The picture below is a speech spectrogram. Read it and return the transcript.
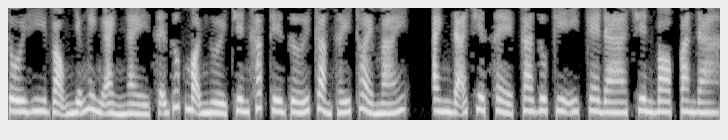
Tôi hy vọng những hình ảnh này sẽ giúp mọi người trên khắp thế giới cảm thấy thoải mái, anh đã chia sẻ Kazuki Ikeda trên Bo Panda.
